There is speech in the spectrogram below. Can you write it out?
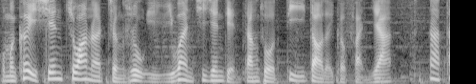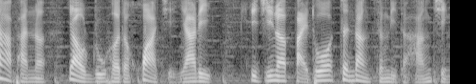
我们可以先抓呢整数以一万七千点当做第一道的一个反压，那大盘呢要如何的化解压力，以及呢摆脱震荡整理的行情？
